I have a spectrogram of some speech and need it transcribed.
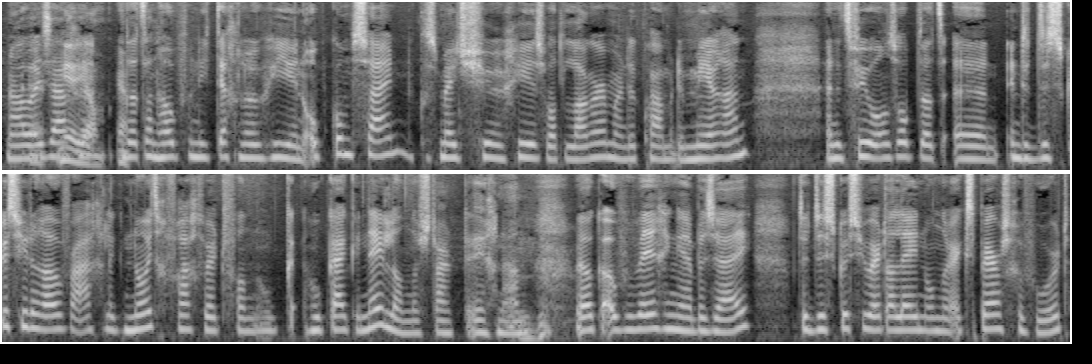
Nou, wij zagen dat een hoop van die technologieën in opkomst zijn. De cosmetische chirurgie is wat langer, maar er kwamen er meer aan. En het viel ons op dat uh, in de discussie erover eigenlijk nooit gevraagd werd van hoe, hoe kijken Nederlanders daar tegenaan? Mm Welke overwegingen hebben zij? De discussie werd alleen onder experts gevoerd.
